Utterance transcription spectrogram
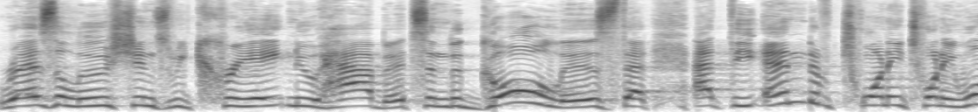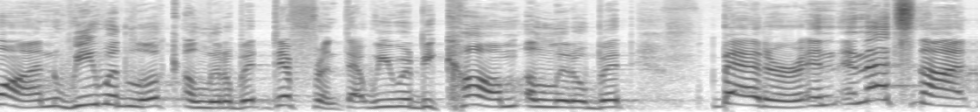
resolutions, we create new habits, and the goal is that at the end of 2021, we would look a little bit different, that we would become a little bit better. And, and that's not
